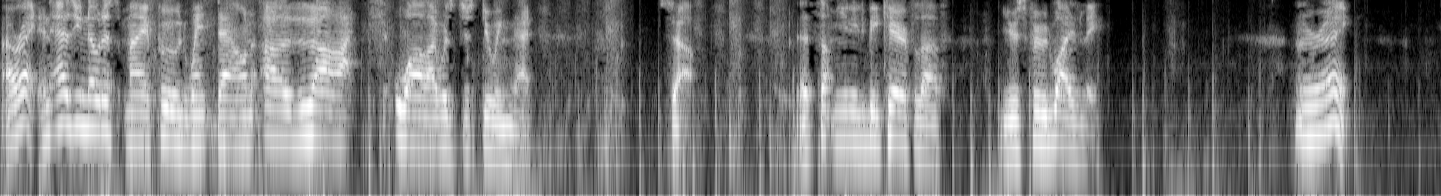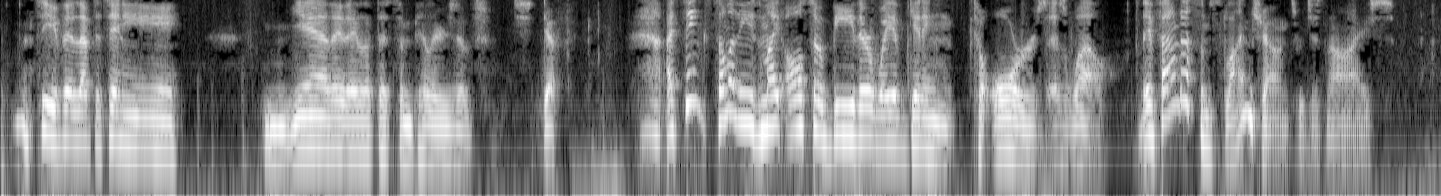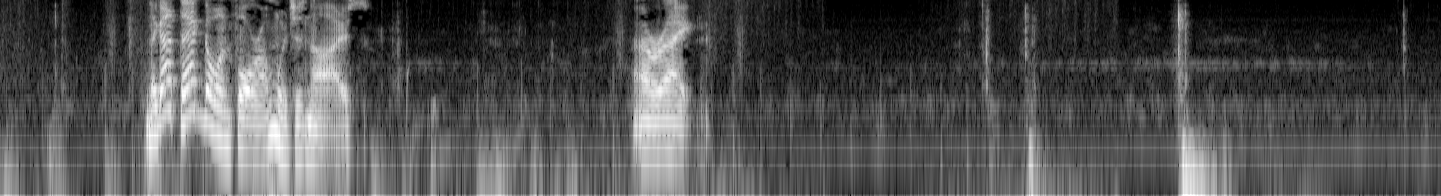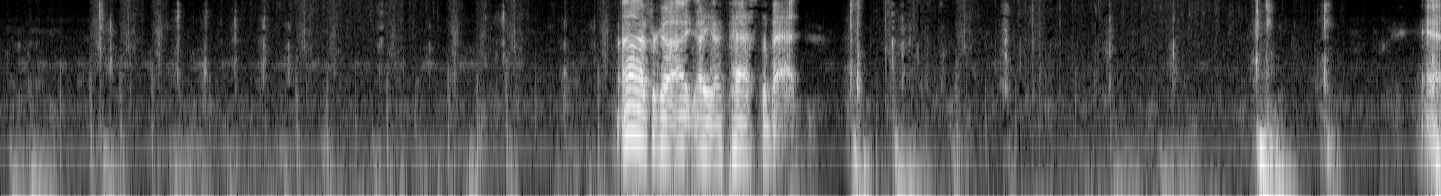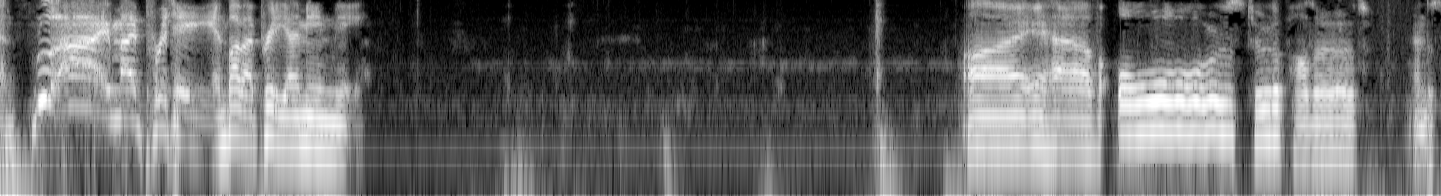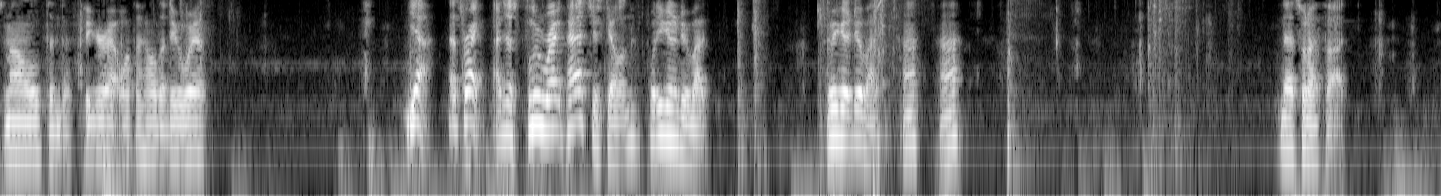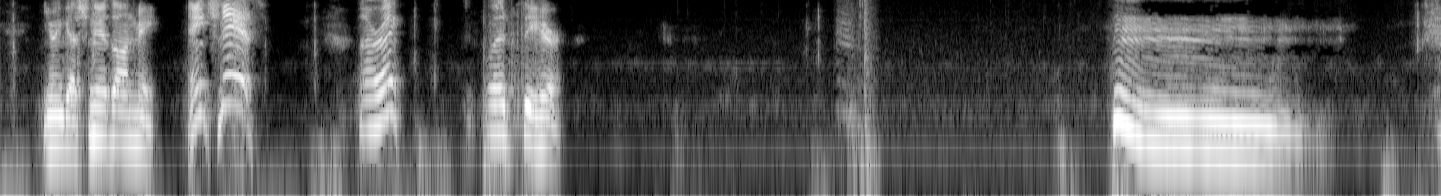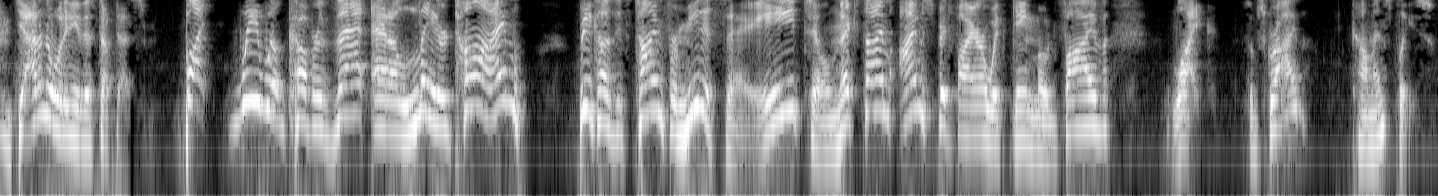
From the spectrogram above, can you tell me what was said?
Alright, and as you notice, my food went down a lot while I was just doing that. So, that's something you need to be careful of. Use food wisely. Alright. Let's see if they left us any. Yeah, they, they left us some pillars of stuff. I think some of these might also be their way of getting to ores as well. They found us some slime chunks, which is nice. They got that going for them, which is nice. Alright. Ah, I forgot. I, I, I passed the bat. And fly, my pretty! And by my pretty, I mean me. I have ores to deposit and to smelt and to figure out what the hell to do with. Yeah, that's right. I just flew right past you, skeleton. What are you gonna do about it? What are you gonna do about it? Huh? Huh? That's what I thought. You ain't got schniz on me. Ain't schniz! Alright. Let's see here. Hmm. Yeah, I don't know what any of this stuff does. But we will cover that at a later time! Because it's time for me to say, till next time, I'm Spitfire with Game Mode 5. Like, subscribe, comments please.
